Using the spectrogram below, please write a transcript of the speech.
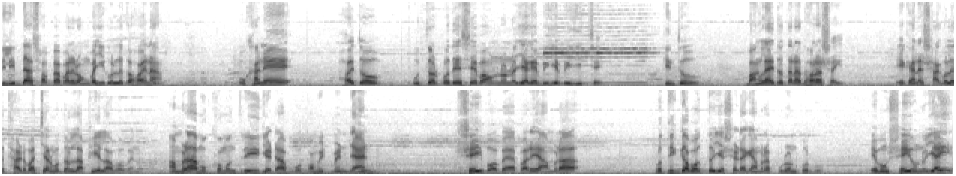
দিলীপ দাস সব ব্যাপারে রংবাজি করলে তো হয় না। ওখানে হয়তো উত্তরপ্রদেশে বা অন্য অন্য জায়গায় বিজেপি জিতছে। কিন্তু বাংলায় তো তারা ধরাশায়ী। এখানে ছাগলের থার্ড বাচ্চার মতন লাফিয়ে লাভ হবে না। আমরা মুখ্যমন্ত্রী যেটা কমিটমেন্ট দেন, সেই ব্যাপারে আমরা প্রতিজ্ঞাবদ্ধ যে সেটাকে আমরা পূরণ করব। এবং সেই অনুযায়ী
